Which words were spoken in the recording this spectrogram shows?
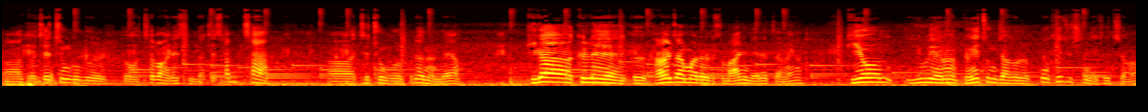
어, 또 재충국을 또 처방을 했습니다. 제 3차 어, 재충국을 뿌렸는데요. 비가 근래 그 가을 장마를 해서 많이 내렸잖아요. 비온 이후에는 병해충 작업을 꼭 해주시는 게 좋죠.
